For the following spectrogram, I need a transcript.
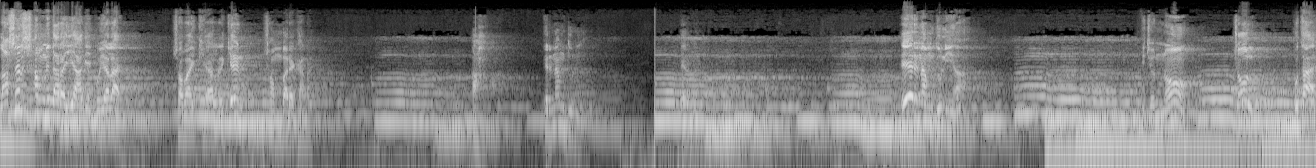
লাশের সামনে দাঁড়াইয়া আগে কইয়ালায় সবাই খেয়াল রেখেন, সোমবারে খানা আহ, এর নাম দুনিয়া। এর নাম। এর নাম দুনিয়া। চল, কোথায়?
